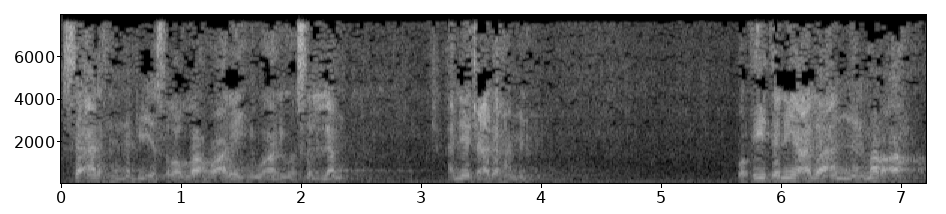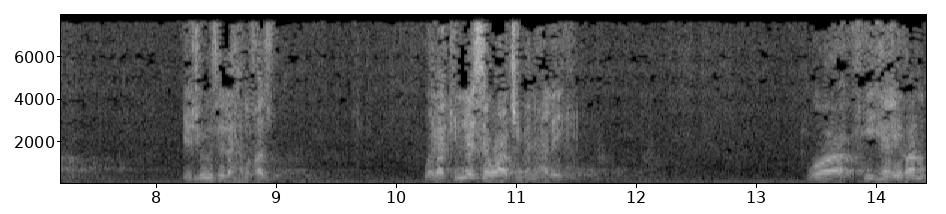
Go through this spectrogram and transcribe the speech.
سألت النبي صلى الله عليه وآله وسلم أن يجعلها منه. وفيه دليل على أن المرأة يجوز لها الغزو ولكن ليس واجبا عليها. وفيه أيضا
